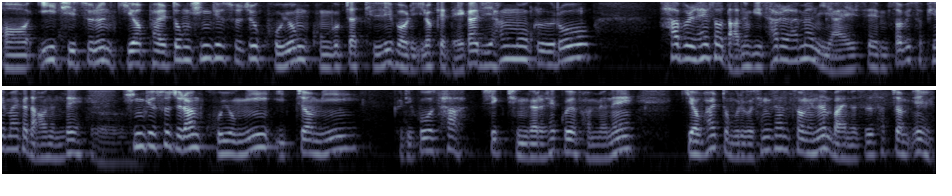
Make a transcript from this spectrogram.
어, 이 지수는 기업 활동, 신규 수주, 고용, 공급자, 딜리버리 이렇게 네 가지 항목으로 합을 해서 나누기 4를 하면 이 ISM 서비스 PMI가 나오는데 어, 신규 수주랑 고용이 2.2 그리고 4씩 증가를 했고요. 반면에 기업 활동 그리고 생산성에는 마이너스 4.1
